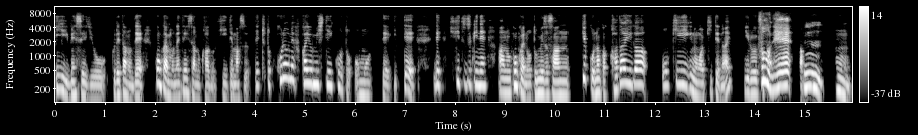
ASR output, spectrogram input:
ーいいメッセージをくれたので、今回もね、天使さんのカードを引いてます。で、ちょっとこれをね、深読みしていこうと思っていて、で、引き続きね、あの、今回の乙女座さん、結構なんか課題が大きいのが来てない？いろいろ。そうね。あうん。うん。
